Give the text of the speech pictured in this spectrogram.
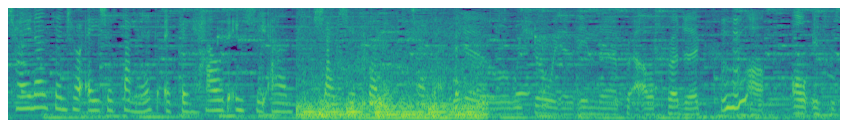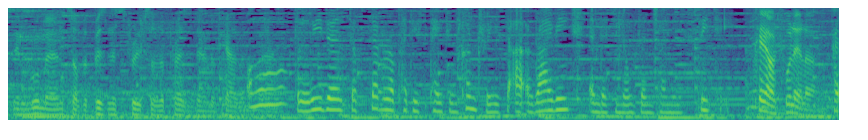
China Central Asia Summit is being held in Xi'an, Shaanxi Province, China Yeah, we show in, in uh, pr- our project uh, all interesting moments of the business trips of the president of Kazakhstan. The leaders of several participating countries are arriving in this northern Chinese city. 太阳出来了，太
